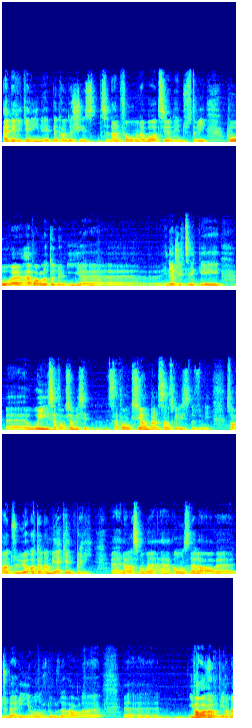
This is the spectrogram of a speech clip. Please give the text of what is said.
américain, les pétroles de schiste. Dans le fond, on a bâti une industrie pour avoir l'autonomie énergétique et oui, ça fonctionne, mais c'est ça fonctionne dans le sens que les États-Unis sont rendus autonomes, mais à quel prix? Euh, là, en ce moment, à 11 dollars euh, du baril, 11-12 dollars, euh, il va y avoir un revirement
